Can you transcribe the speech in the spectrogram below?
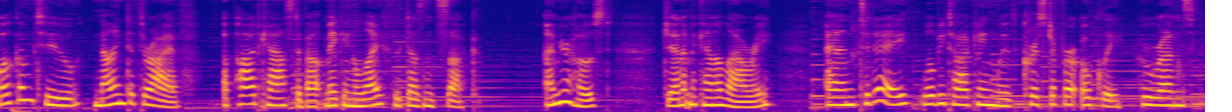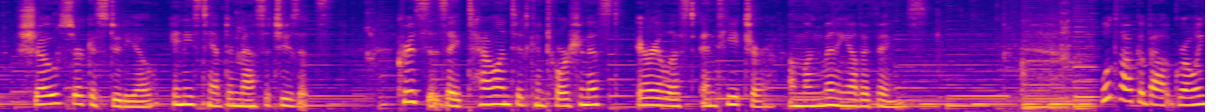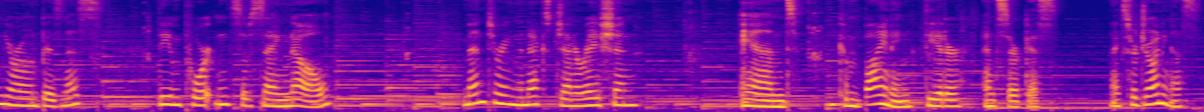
Welcome to Nine to Thrive, a podcast about making a life that doesn't suck. I'm your host, Janet McKenna Lowry, and today we'll be talking with Christopher Oakley, who runs Show Circus Studio in Easthampton, Massachusetts. Chris is a talented contortionist, aerialist, and teacher, among many other things. We'll talk about growing your own business, the importance of saying no, mentoring the next generation, and combining theater and circus. Thanks for joining us.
